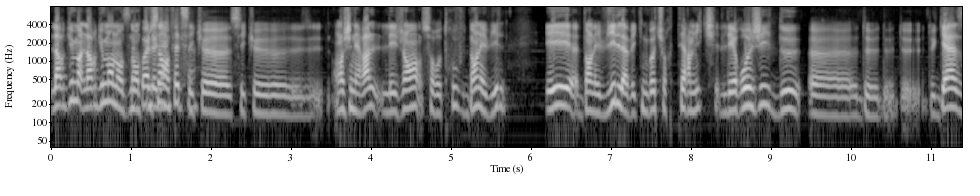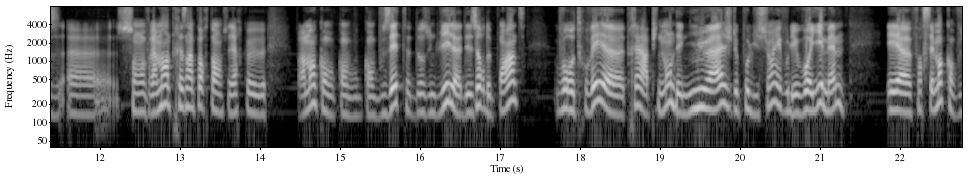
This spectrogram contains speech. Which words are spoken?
l'argument, l'argument dans, dans quoi tout ça, en fait, c'est que, c'est que, en général, les gens se retrouvent dans les villes. Et dans les villes, avec une voiture thermique, les rejets de, euh, de, de, de- gaz euh, sont vraiment très importants. C'est-à-dire que, vraiment, quand, quand vous, êtes dans une ville à des heures de pointe, vous retrouvez euh, très rapidement des nuages de pollution et vous les voyez même. Et forcément, quand vous,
